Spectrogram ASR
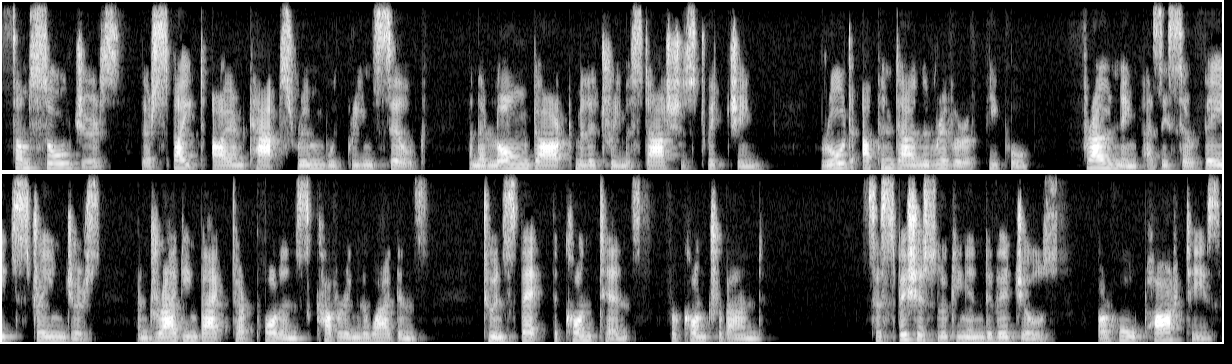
Some soldiers, their spiked iron caps rimmed with green silk and their long dark military moustaches twitching, rode up and down the river of people, frowning as they surveyed strangers and dragging back tarpaulins covering the wagons to inspect the contents for contraband. Suspicious looking individuals, or whole parties,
